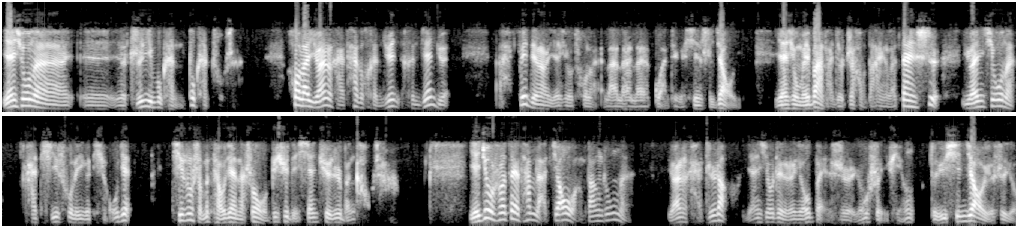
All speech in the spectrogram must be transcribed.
严修呢，呃，执意不肯不肯出山。后来袁世凯态度很坚很坚决，啊，非得让严修出来，来来来管这个新式教育。严修没办法，就只好答应了。但是元修呢，还提出了一个条件，提出什么条件呢？说我必须得先去日本考察。也就是说，在他们俩交往当中呢，袁世凯知道严修这个人有本事、有水平，对于新教育是有，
